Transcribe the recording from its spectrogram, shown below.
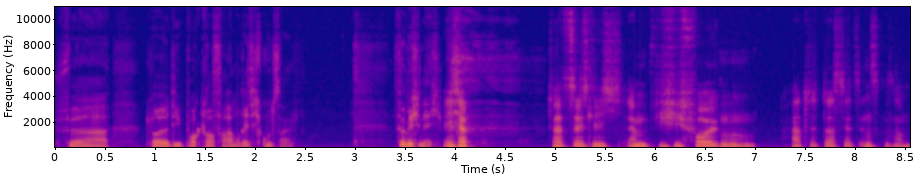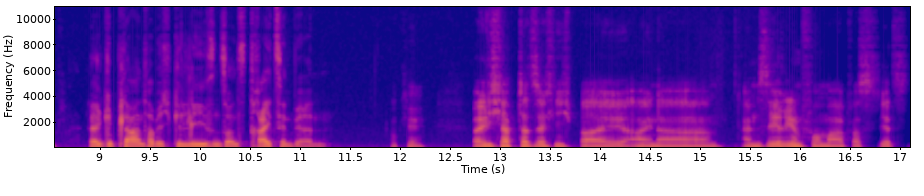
für Leute, die Bock drauf haben, richtig gut sein. Für mich nicht. Ich habe tatsächlich, ähm, wie viele Folgen hatte das jetzt insgesamt? Äh, geplant habe ich gelesen, sonst 13 werden. Okay. Weil ich habe tatsächlich bei einer, einem Serienformat, was jetzt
